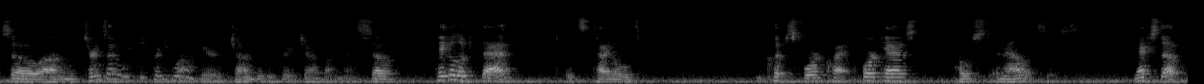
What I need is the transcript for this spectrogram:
So um, turns out we did pretty well here. John did a great job on this. So take a look at that. It's titled Eclipse Forecast Post Analysis. Next up,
